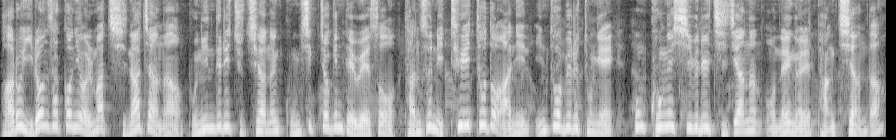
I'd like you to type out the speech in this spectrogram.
바로 이런 사건이 얼마 지나지 않아 본인들이 주최하는 공식적인 대회에서 단순히 트위터도 아닌 인터뷰를 통해 홍콩의 시위를 지지하는 언행을 방치한다?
